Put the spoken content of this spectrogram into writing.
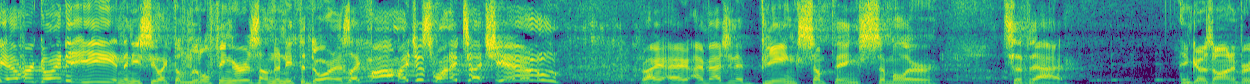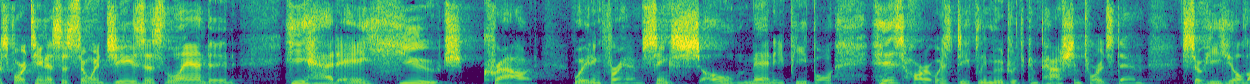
we ever going to eat? And then you see like the little fingers underneath the door, and it's like, Mom, I just want to touch you, right? I, I imagine it being something similar to that. And goes on in verse 14, it says, So when Jesus landed, he had a huge crowd waiting for him, seeing so many people. His heart was deeply moved with compassion towards them, so he healed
